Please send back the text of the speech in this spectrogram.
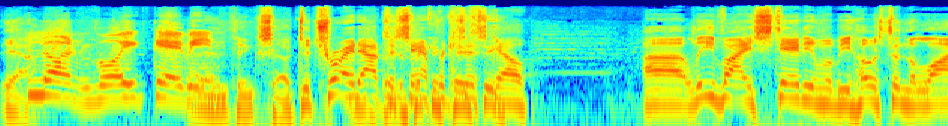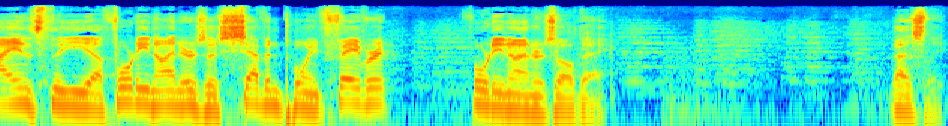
Yeah. Lon Boy I didn't think so. Detroit out to San. Francisco. Uh, Levi Stadium will be hosting the Lions. The uh, 49ers, a seven point favorite. 49ers all day. Leslie.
